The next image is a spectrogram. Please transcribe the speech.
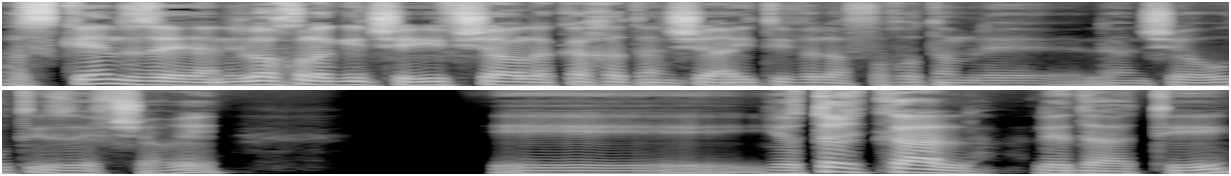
אז כן זה, אני לא יכול להגיד שאי אפשר לקחת אנשי IT ולהפוך אותם לאנשי OT, זה אפשרי. אה, יותר קל, לדעתי,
